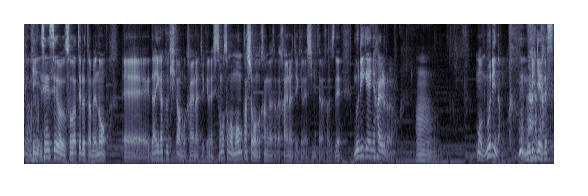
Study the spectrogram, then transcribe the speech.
うん、先生を育てるための、えー、大学機関も変えないといけないしそもそも文科省の考え方変えないといけないしみたいな感じで無理ゲーに入るのよ。うんもう無理な 無理ゲーです。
